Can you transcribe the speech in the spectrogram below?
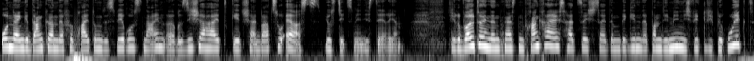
ohne ein Gedanke an der Verbreitung des Virus. Nein, eure Sicherheit geht scheinbar zuerst, Justizministerien. Die Revolte in den Knästen Frankreichs hat sich seit dem Beginn der Pandemie nicht wirklich beruhigt.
